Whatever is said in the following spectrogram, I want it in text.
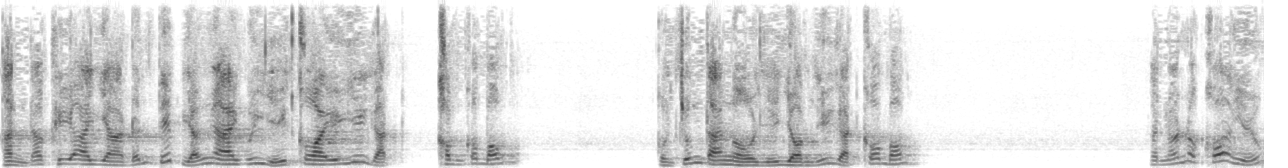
Thành ra khi ai già đến tiếp dẫn ai, quý vị coi ở dưới gạch, không có bóng. Còn chúng ta ngồi vậy dòm dưới gạch có bóng. Thành nói nó khó hiểu.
